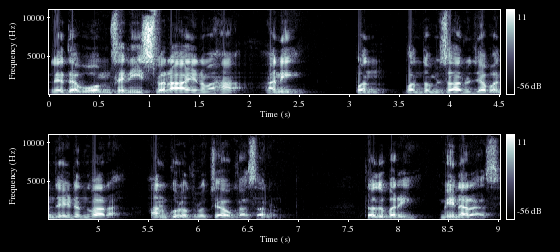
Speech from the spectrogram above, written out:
లేదా ఓం శనీశ్వరాయ నమ అని పం పంతొమ్మిది సార్లు జపం చేయడం ద్వారా అనుకూలతలు వచ్చే అవకాశాలు ఉన్నాయి తదుపరి మీనరాశి.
